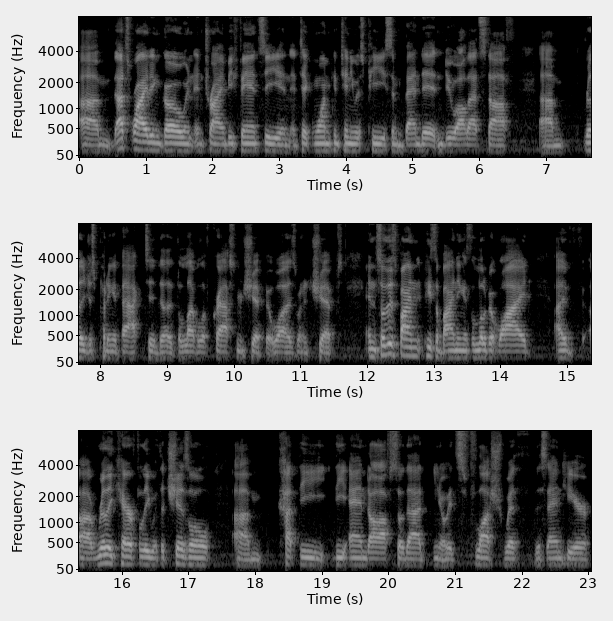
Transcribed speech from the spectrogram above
um, that's why I didn't go and, and try and be fancy and, and, take one continuous piece and bend it and do all that stuff. Um, really just putting it back to the, the level of craftsmanship it was when it shipped. And so this bind, piece of binding is a little bit wide. I've uh, really carefully with a chisel um, cut the the end off so that you know it's flush with this end here.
